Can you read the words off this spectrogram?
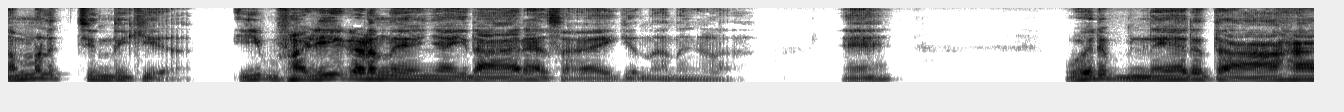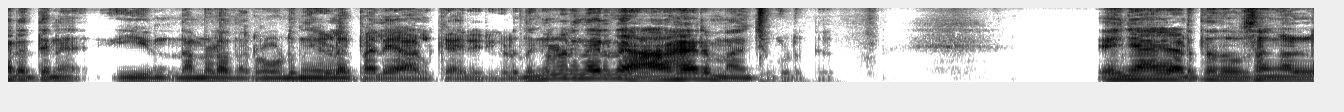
നമ്മൾ ചിന്തിക്കുക. ഈ വഴി കടന്നു കഴിഞ്ഞാൽ ഇതാരാ സഹായിക്കുന്നത് നിങ്ങൾ ഏ? ഒരു നേരത്തെ ആഹാരത്തിന് ഈ നമ്മുടെ റോഡ് നീളെ പല ആൾക്കാരും ഇരിക്കണം നിങ്ങളൊരു നേരത്തെ ആഹാരം വാങ്ങിച്ചു കൊടുക്കുക ഞാൻ അടുത്ത ദിവസങ്ങളിൽ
